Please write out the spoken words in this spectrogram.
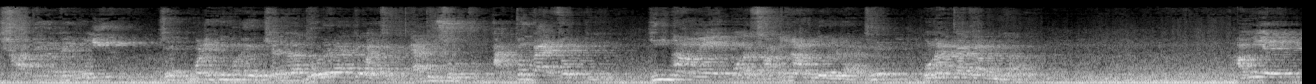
সাথে সাথে সে পরে কি করে ছেলেরা ধরে রাখতে পারছে। এত শক্তি এত শক্তি কি নামে ওনার স্বামী নাম ধরে রাখছে ওনার যাব আমি এ-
